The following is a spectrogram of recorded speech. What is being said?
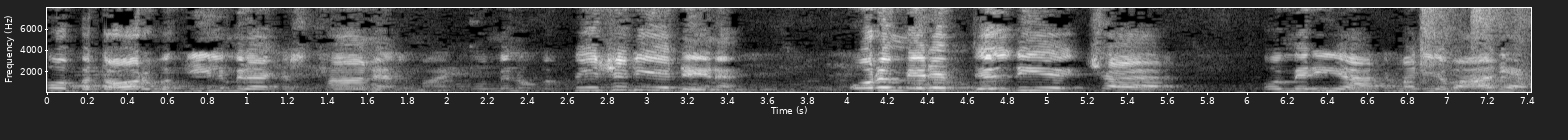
ਉਹ ਬਤੌਰ ਵਕੀਲ ਮੇਰਾ ਇੱਕ ਸਥਾਨ ਹੈ ਸਮਾਜ, ਉਹ ਮੈਨੂੰ ਪੇਸ਼ੇ ਦੀ ਇਹ ਦੇਣ ਹੈ। ਔਰ ਮੇਰੇ ਦਿਲ ਦੀ ਇਹ ਇੱਛਾ ਹੈ ਉਹ ਮੇਰੀ ਆਤਮਾ ਦੀ ਆਵਾਜ਼ ਹੈ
